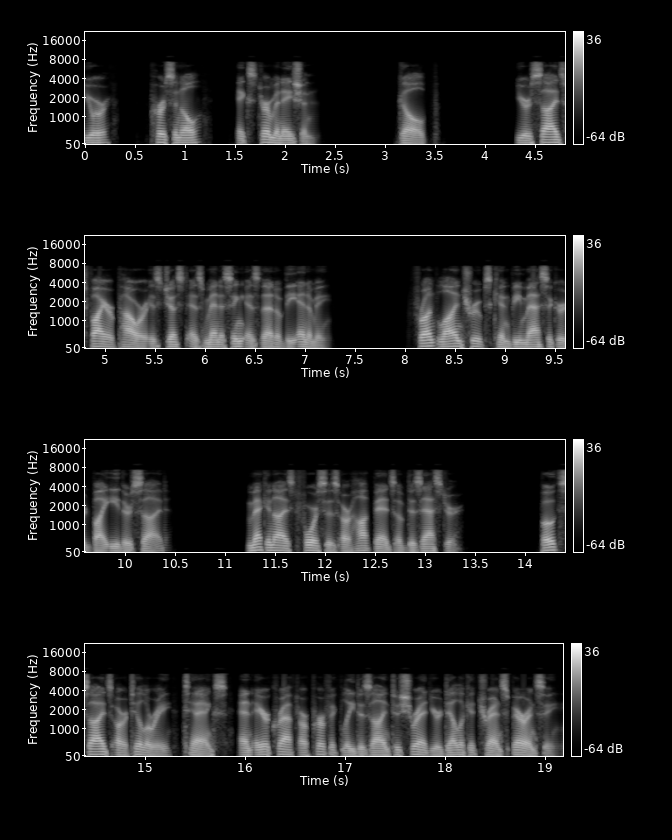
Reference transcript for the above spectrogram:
your, personal, extermination. Gulp. Your side's firepower is just as menacing as that of the enemy. Front-line troops can be massacred by either side. Mechanized forces are hotbeds of disaster. Both sides' artillery, tanks, and aircraft are perfectly designed to shred your delicate transparency.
